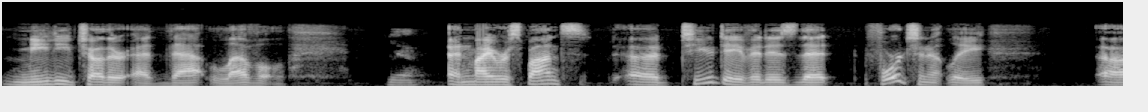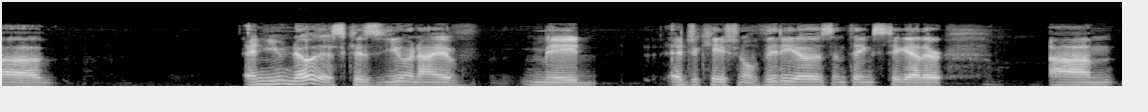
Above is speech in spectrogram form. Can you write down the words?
meet each other at that level. Yeah. And my response uh, to you, David, is that fortunately, uh, and you know this because you and I have made educational videos and things together. Um,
